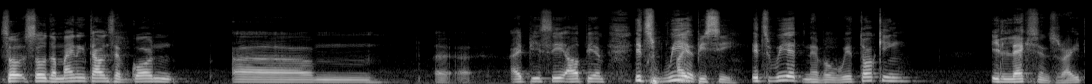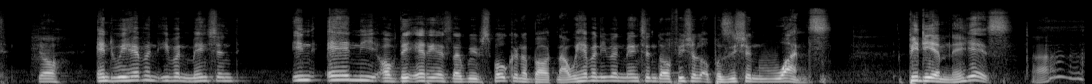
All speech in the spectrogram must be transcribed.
So so the mining towns have gone um uh, uh, IPC, LPM. It's weird. IPC. It's weird, Neville. We're talking elections, right? Yeah. And we haven't even mentioned in any of the areas that we've spoken about now. We haven't even mentioned the official opposition once. PDM, ne? Yes. Ah.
